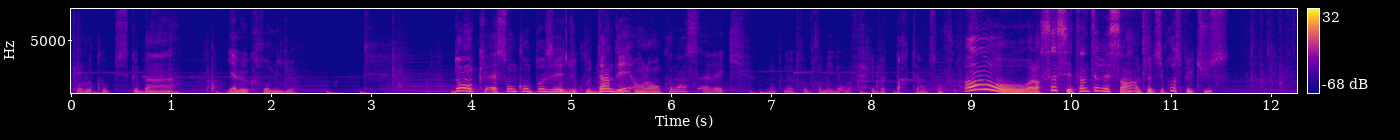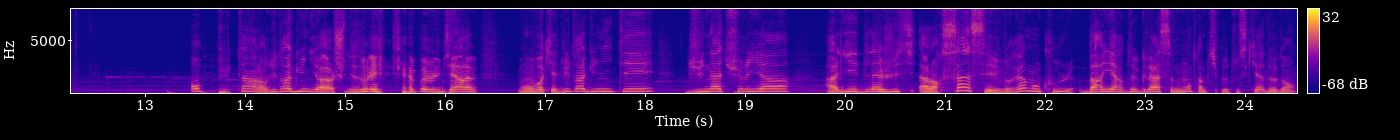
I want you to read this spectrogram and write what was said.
pour le coup, puisque ben il y a le creux au milieu. Donc, elles sont composées du coup d'un dé. Alors, on commence avec notre premier dé. On va faire les boîtes par terre, on s'en fout. Oh Alors, ça, c'est intéressant. Un petit prospectus. Oh putain, alors du Dragunité. Ah, je suis désolé, j'ai un peu vulgaire là. on voit qu'il y a du Dragunité, du Naturia, Allié de la Justice. Alors, ça, c'est vraiment cool. Barrière de glace, ça nous montre un petit peu tout ce qu'il y a dedans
